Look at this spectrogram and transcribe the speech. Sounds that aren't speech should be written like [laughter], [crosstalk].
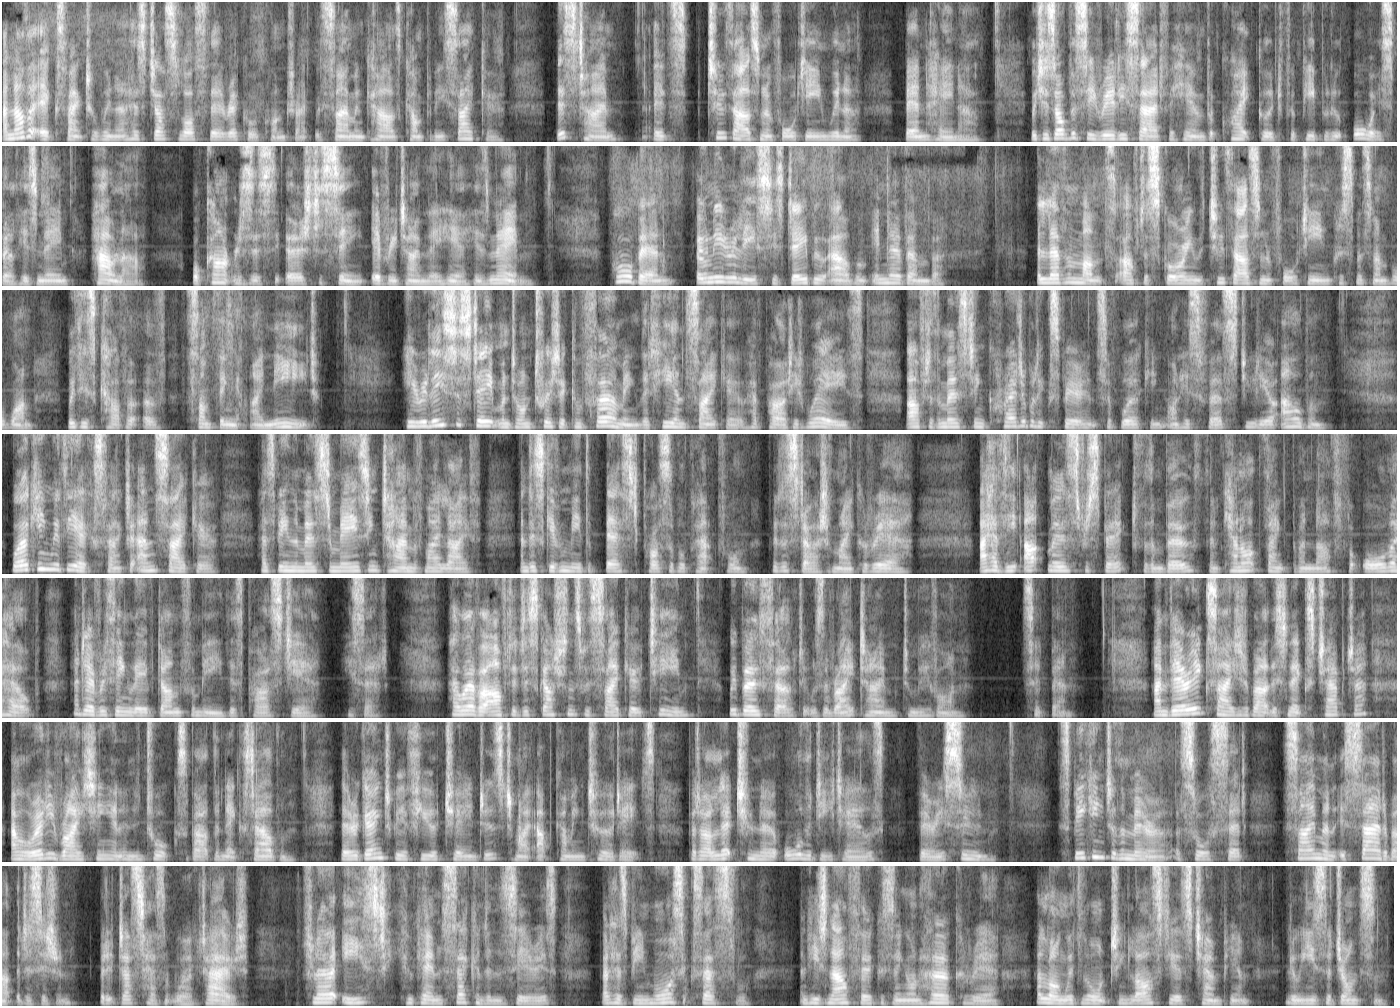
Another X Factor winner has just lost their record contract with Simon Cowell's company Syco. This time, it's 2014 winner Ben Haenow, which is obviously really sad for him, but quite good for people who always spell his name how now, or can't resist the urge to sing every time they hear his name. Poor Ben only released his debut album in November, 11 months after scoring the 2014 Christmas number one with his cover of Something I Need. He released a statement on Twitter confirming that he and Syco have parted ways after the most incredible experience of working on his first studio album. Working with the X Factor and Syco has been the most amazing time of my life and has given me the best possible platform for the start of my career. I have the utmost respect for them both and cannot thank them enough for all the help and everything they've done for me this past year, he said. However, after discussions with Syco Team, we both felt it was the right time to move on, said Ben. I'm very excited about this next chapter. I'm already writing and in talks about the next album. There are going to be a few changes to my upcoming tour dates, but I'll let you know all the details very soon. Speaking to the Mirror, a source said, Simon is sad about the decision, but it just hasn't worked out. Fleur East, who came second in the series, but has been more successful, and he's now focusing on her career, along with launching last year's champion, Louisa Johnson.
